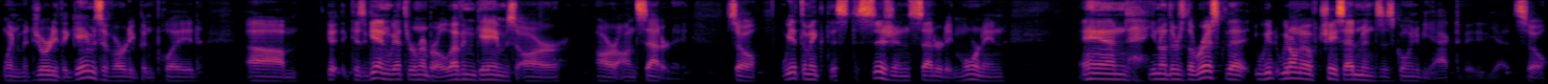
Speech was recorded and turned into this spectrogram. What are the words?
when majority of the games have already been played. Because um, again, we have to remember 11 games are are on Saturday. So we have to make this decision Saturday morning. And, you know, there's the risk that we, we don't know if Chase Edmonds is going to be activated yet. So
